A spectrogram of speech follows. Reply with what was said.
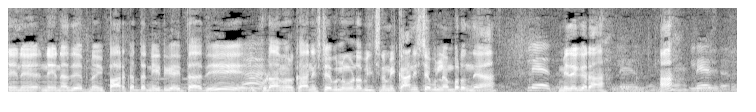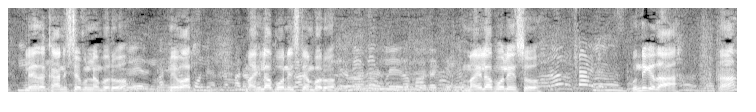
నేనే నేను అదే ఈ పార్క్ అంతా నీట్గా అయితే అది. ఇప్పుడు ఆమె కానిస్టేబుల్ కూడా పిలిచిన మీ కానిస్టేబుల్ నెంబర్ ఉందా? మీ దగ్గర? లేదు. కానిస్టేబుల్ నెంబరు? మీ వాళ్ళ మహిళా పోలీస్ నెంబరు? మహిళా పోలీసు? ఉంది కదా? ఆ?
